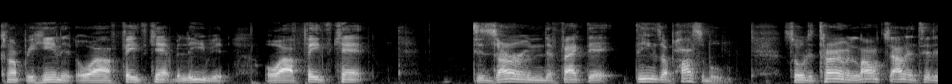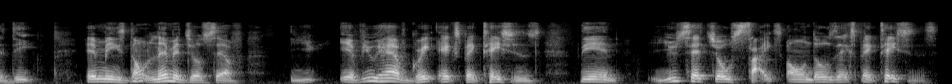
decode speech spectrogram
comprehend it, or our faith can't believe it, or our faith can't discern the fact that things are possible. So the term launch out into the deep, it means don't limit yourself. You, if you have great expectations, then you set your sights on those expectations.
